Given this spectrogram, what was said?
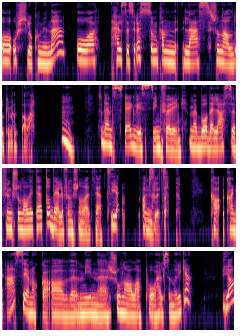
og Oslo kommune og Helse Sør-Øst som kan lese journaldokumenter, da. Mm. Så det er en stegvis innføring med både lesefunksjonalitet og delefunksjonalitet? Ja, absolutt. Nettopp. Kan jeg se noe av mine journaler på Helse Norge? Ja,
